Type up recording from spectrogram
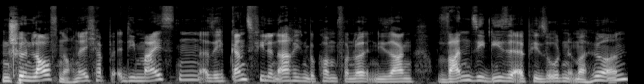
einen schönen Lauf noch. Ne? Ich habe die meisten, also ich habe ganz viele Nachrichten bekommen von Leuten, die sagen, wann sie diese Episoden immer hören.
